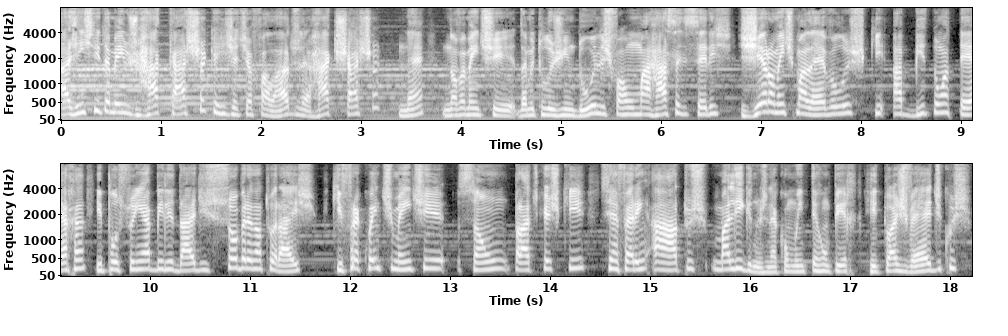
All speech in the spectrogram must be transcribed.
A gente tem também os Rakasha, que a gente já tinha falado, né? Rakshasha, né? Novamente, da mitologia hindu, eles formam uma raça de seres geralmente malévolos que habitam a Terra e possuem habilidades sobrenaturais que frequentemente são práticas que se referem a atos malignos, né? Como interromper rituais védicos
